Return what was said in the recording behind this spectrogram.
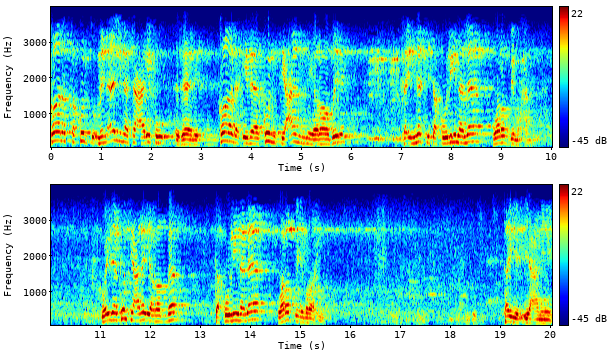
قالت فقلت من أين تعرف ذلك؟ قال إذا كنت عني راضية فإنك تقولين لا ورب محمد. وإذا كنت علي غضبة تقولين لا ورب إبراهيم. طيب يعني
